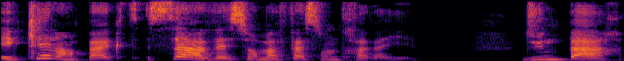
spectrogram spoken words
et quel impact ça avait sur ma façon de travailler. D'une part,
